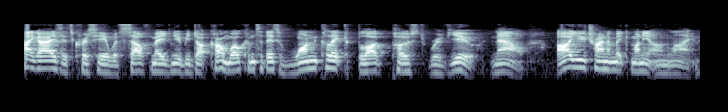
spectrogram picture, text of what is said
Hi guys, it's Chris here with selfmadenewbie.com. Welcome to this one-click blog post review. Now, are you trying to make money online?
